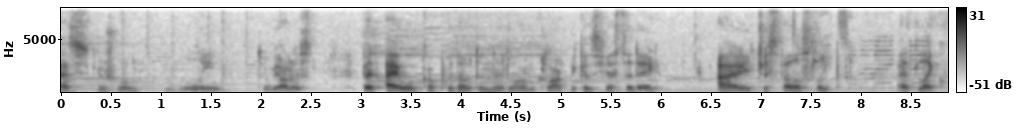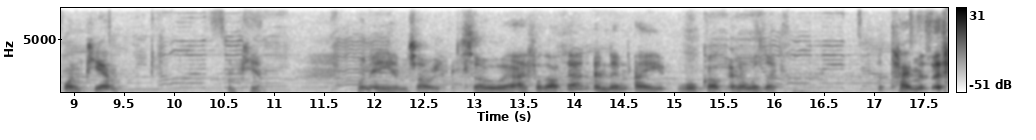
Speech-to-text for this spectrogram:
as usually, to be honest. But I woke up without an alarm clock because yesterday I just fell asleep at like 1 p.m. 1 p.m. 1 a.m. sorry. So uh, I forgot that and then I woke up and I was like, what time is it?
